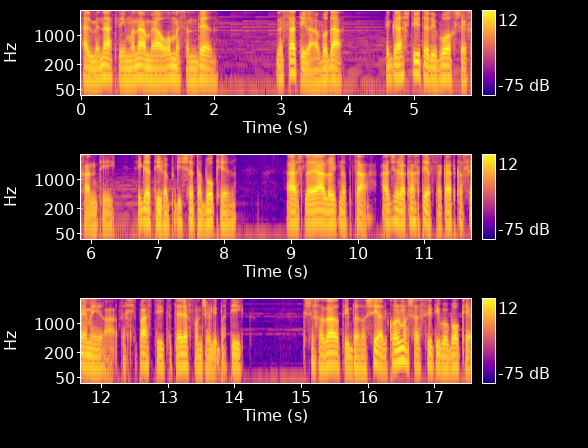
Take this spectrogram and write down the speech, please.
על מנת להימנע מהאור המסנוור. נסעתי לעבודה. הגשתי את הדיווח שהכנתי, הגעתי לפגישת הבוקר. האשליה לא התנפצה, עד שלקחתי הפסקת קפה מהירה וחיפשתי את הטלפון שלי בתיק. כשחזרתי בראשי על כל מה שעשיתי בבוקר,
